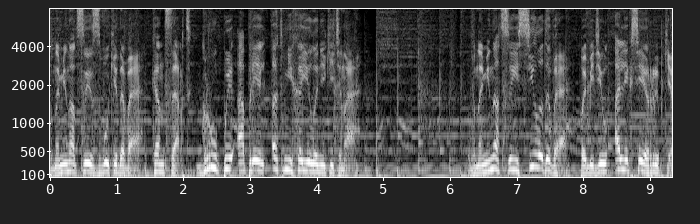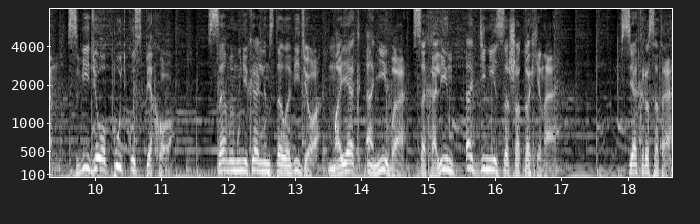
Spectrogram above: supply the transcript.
в номинации «Звуки ДВ» концерт группы «Апрель» от Михаила Никитина. В номинации «Сила ДВ» победил Алексей Рыбкин с видео «Путь к успеху». Самым уникальным стало видео «Маяк Анива. Сахалин» от Дениса Шатохина. Вся красота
